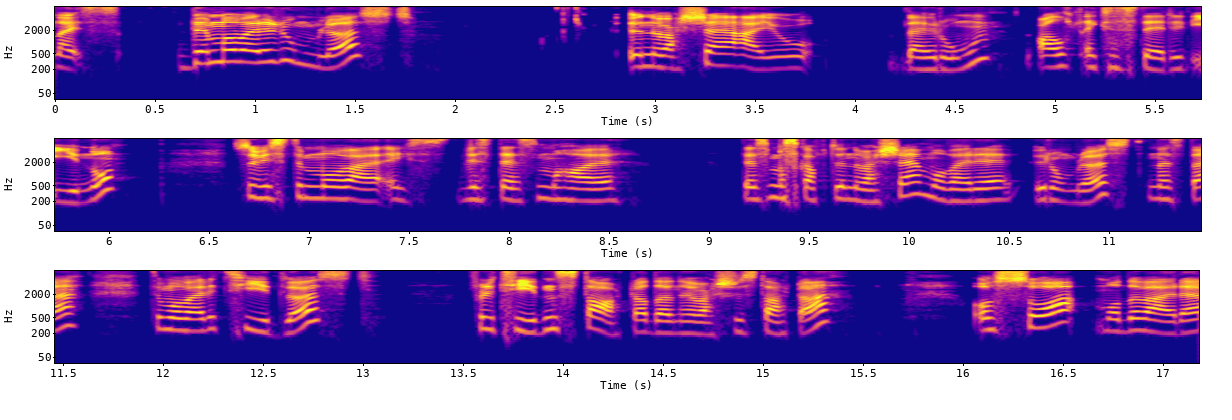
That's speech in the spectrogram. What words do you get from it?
Nice. Det må være romløst. Universet er jo det er rom. Alt eksisterer i noe. Så hvis det, være, hvis det, som har, det som har skapt universet, må være romløst Neste. Det må være tidløst, fordi tiden starta da universet starta. Og så må det være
